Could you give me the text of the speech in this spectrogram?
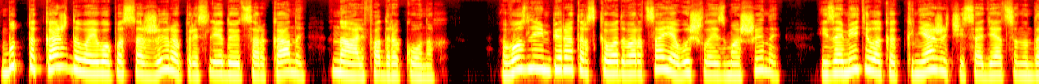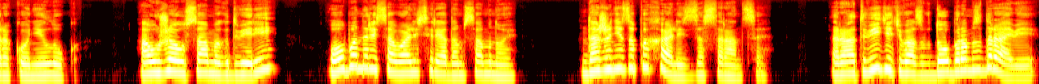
будто каждого его пассажира преследуют сарканы на альфа-драконах. Возле императорского дворца я вышла из машины и заметила, как княжичи садятся на драконий лук. А уже у самых дверей оба нарисовались рядом со мной. Даже не запыхались засранцы. «Рад видеть вас в добром здравии!»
